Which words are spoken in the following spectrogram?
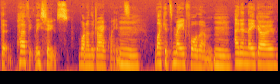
that perfectly suits one of the drag queens, Mm. like it's made for them, and then they go,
